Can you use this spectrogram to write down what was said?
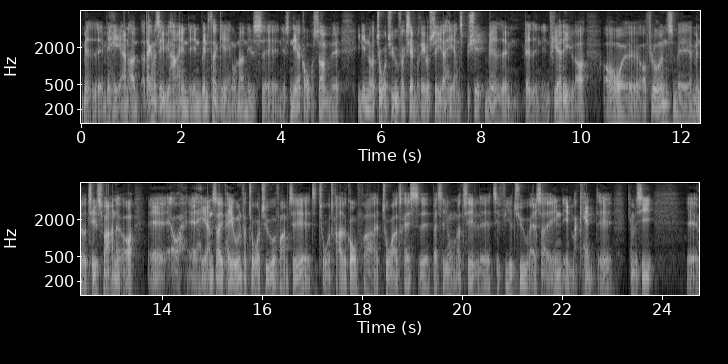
med, øh, med hæren. Og, og der kan man se, at vi har en, en venstre regering under Niels, øh, Niels Nergård, som øh, i 1922 for eksempel reducerer hærens budget med, øh, med en, en fjerdedel, og, og, øh, og flådens med, med noget tilsvarende, og, øh, og hæren så i perioden fra 22 og frem til, til 32 går fra 52 øh, bataljoner til, øh, til 24, altså en, en markant, øh, kan man sige, øh,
